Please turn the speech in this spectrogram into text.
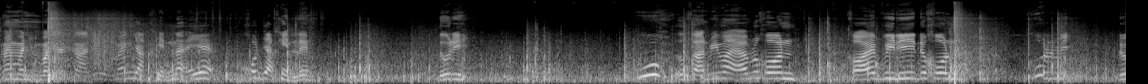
แม่งมันบรรยากาศที่ผมแม่งอยากเห็นนะไอ้เหี้ยโคตรอยากเห็นเลย ดูดิอู้สุขสันต์ปีใหม่ครับทุกคน ขอให้ปีนี้ทุกคนคุณมีดู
